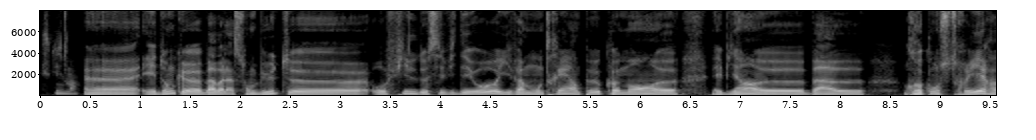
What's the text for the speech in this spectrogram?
Excuse-moi. Euh, et donc, euh, bah voilà, son but, euh, au fil de ses vidéos, il va montrer un peu comment, eh bien, bah, reconstruire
